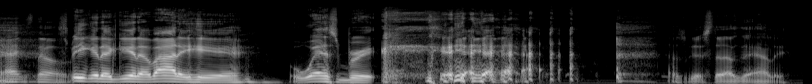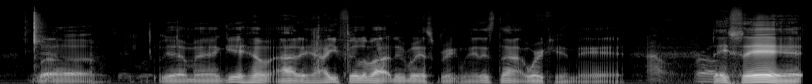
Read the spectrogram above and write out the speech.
Thanks, though. Speaking of get him out of here, Westbrook. that was good stuff. That was good alley. But uh, yeah, man, get him out of here. How you feel about the Westbrook, man? It's not working, man. Bro. They said,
